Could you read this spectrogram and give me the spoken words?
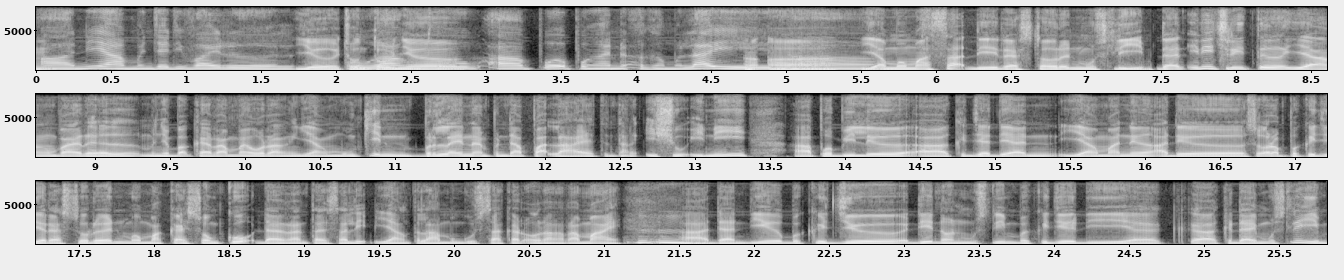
ah ni ah menjadi viral. Ya, contohnya- Orang tu apa penganut agama lain. Uh-uh. Ha. Yang memasak di restoran Muslim Dan ini cerita yang viral Menyebabkan ramai orang yang mungkin berlainan pendapat lah eh, Tentang isu ini Apabila uh, kejadian yang mana ada seorang pekerja restoran Memakai songkok dan rantai salib yang telah menggusarkan orang ramai uh, Dan dia bekerja, dia non-Muslim bekerja di uh, ke- kedai Muslim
